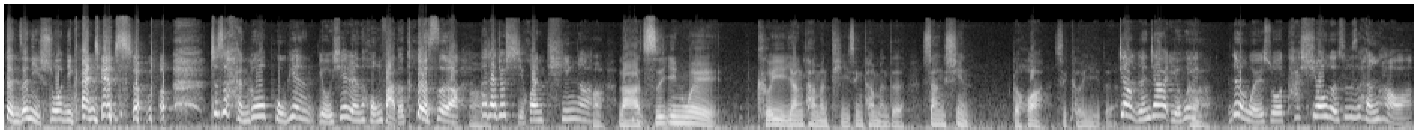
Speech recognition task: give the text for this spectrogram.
等着你说你看见什么。这是很多普遍有些人弘法的特色啊，大家就喜欢听啊。啊，那是因为可以让他们提醒他们的相信的话是可以的。这样人家也会认为说他修的是不是很好啊？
